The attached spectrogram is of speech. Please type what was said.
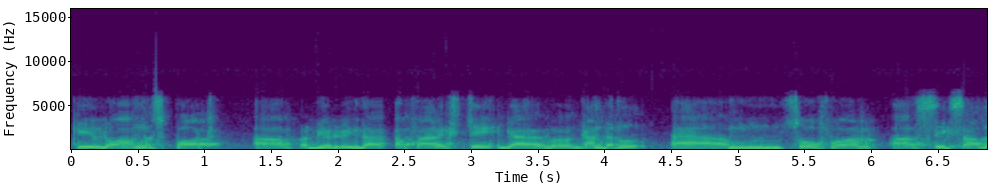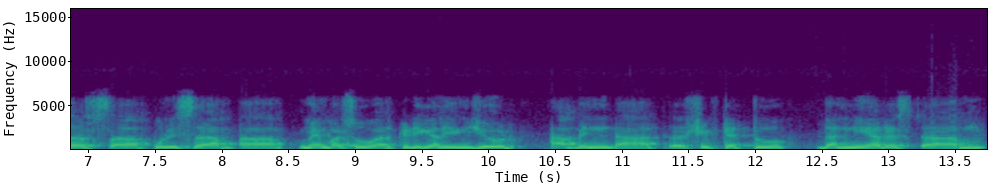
killed on the spot during the fire exchange gun battle. Um, so far, six others police members who were critically injured have been uh, shifted to the nearest um,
